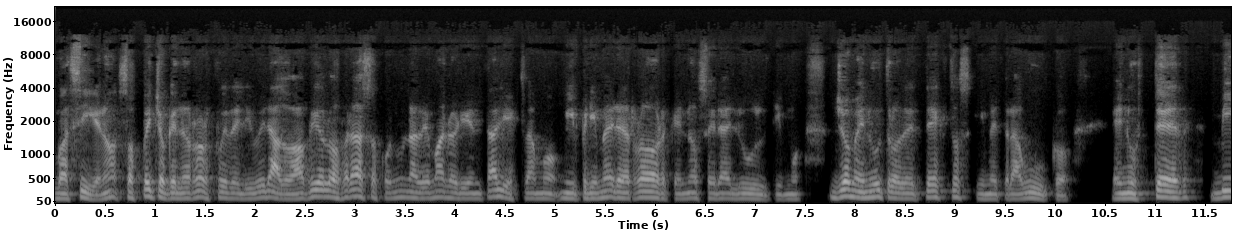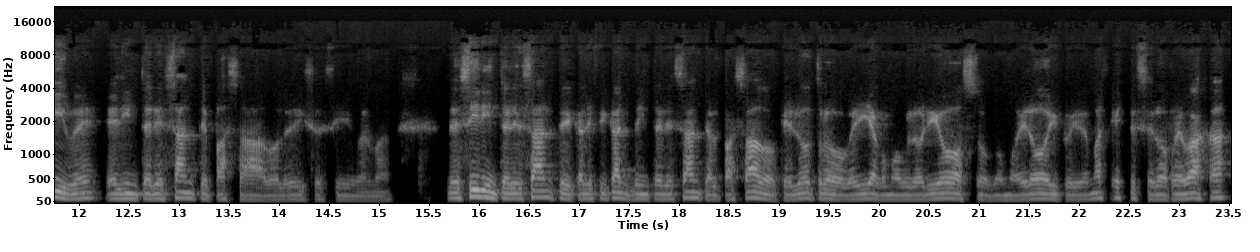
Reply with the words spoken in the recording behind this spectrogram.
Va, sigue, ¿no? Sospecho que el error fue deliberado. Abrió los brazos con un ademán oriental y exclamó, mi primer error, que no será el último. Yo me nutro de textos y me trabuco. En usted vive el interesante pasado, le dice Zimmerman. Decir interesante, calificar de interesante al pasado, que el otro veía como glorioso, como heroico y demás, este se lo rebaja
